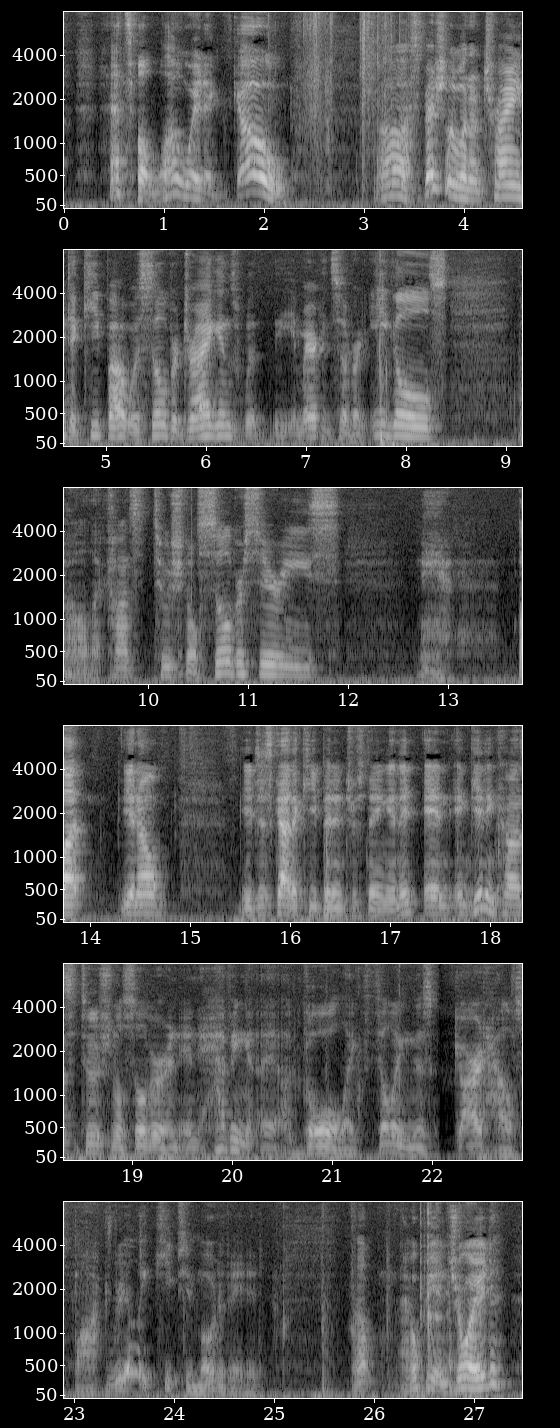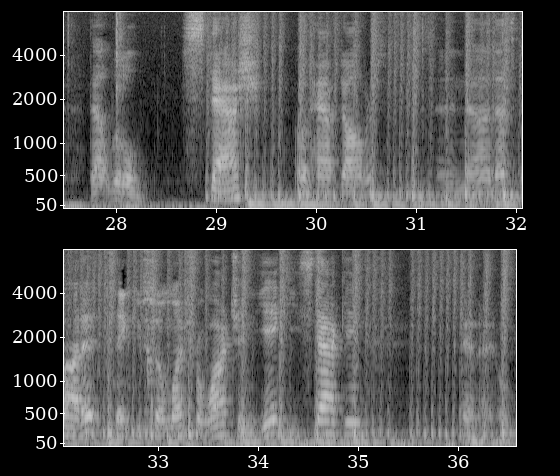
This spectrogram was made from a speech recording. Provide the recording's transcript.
that's a long way to go. Oh, especially when I'm trying to keep up with Silver Dragons, with the American Silver Eagles, oh, the Constitutional Silver Series. Man. But, you know, you just got to keep it interesting. And, it, and, and getting Constitutional Silver and, and having a, a goal like filling this guardhouse box really keeps you motivated. Well, I hope you enjoyed that little stash of half dollars. And uh, that's about it. Thank you so much for watching Yankee Stacking. And I hope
